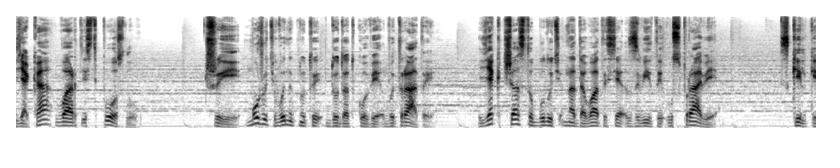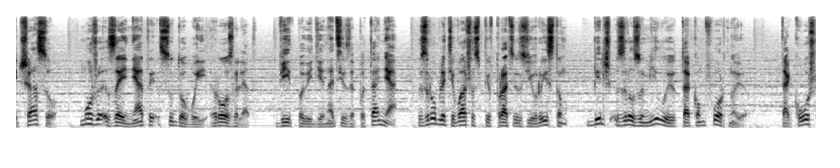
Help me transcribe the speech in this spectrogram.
яка вартість послуг, чи можуть виникнути додаткові витрати, як часто будуть надаватися звіти у справі, скільки часу може зайняти судовий розгляд. Відповіді на ці запитання зроблять вашу співпрацю з юристом більш зрозумілою та комфортною. Також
